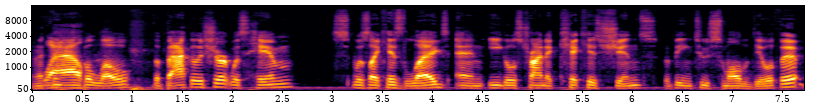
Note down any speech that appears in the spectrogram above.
And I Wow. think below the back of the shirt was him was like his legs and Eagles trying to kick his shins, but being too small to deal with it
